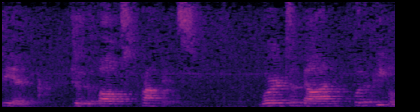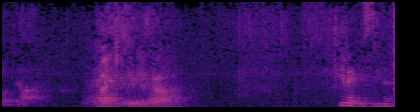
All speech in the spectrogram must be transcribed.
did to the false prophets. Words of God for the people of God. Thanks be to God. You may be seated.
